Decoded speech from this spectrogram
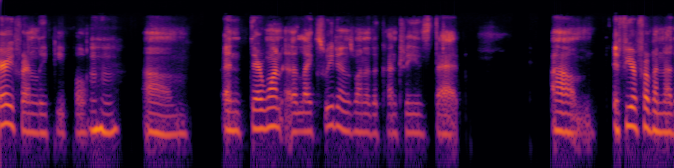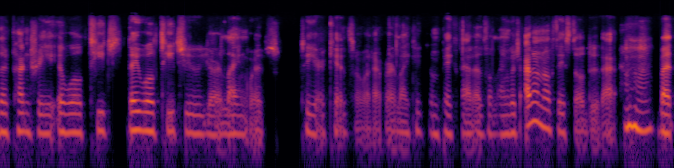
very friendly people Mhm. um and they're one uh, like sweden is one of the countries that um if you're from another country it will teach they will teach you your language to your kids or whatever like you can pick that as a language i don't know if they still do that Mhm. but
